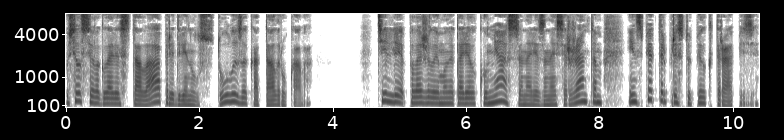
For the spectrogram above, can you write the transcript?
уселся во главе стола, придвинул стул и закатал рукава. Тилли положила ему на тарелку мясо, нарезанное сержантом, и инспектор приступил к трапезе.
